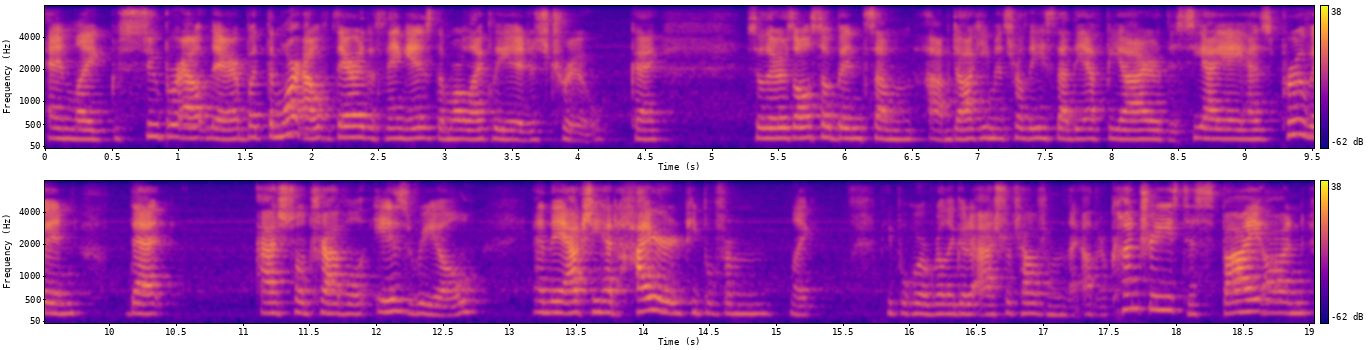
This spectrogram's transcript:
and like super out there, but the more out there the thing is, the more likely it is true. Okay. So there's also been some um, documents released that the FBI or the CIA has proven that astral travel is real, and they actually had hired people from like people who are really good at astral travel from the other countries to spy on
